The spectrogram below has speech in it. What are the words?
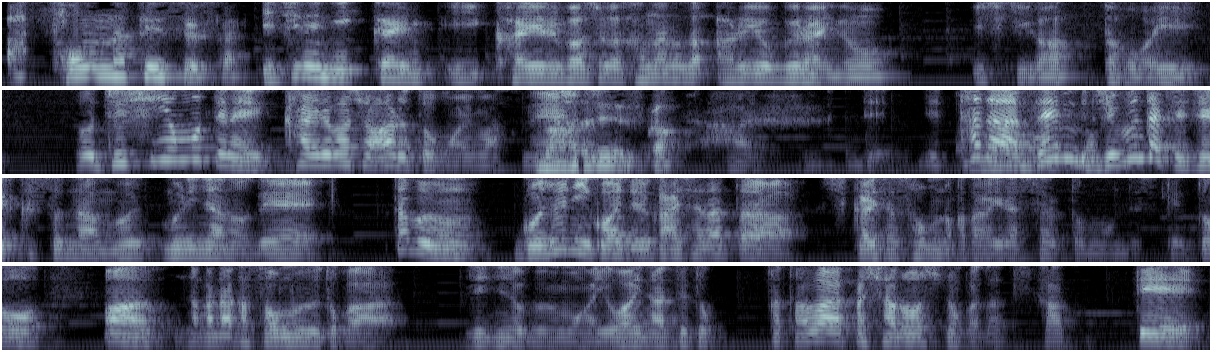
あ、そんなペースですか ?1 年に1回変える場所が必ずあるよぐらいの意識があった方がいい。自信を持ってね、変える場所はあると思いますね。マジですか？はい。で、でただ全部自分たちでチェックするのは無無理なので、多分50人超えてる会社だったらしっかりした総務の方がいらっしゃると思うんですけど、まあ、なかなか総務とか人事の部門が弱いなっていう方は、やっぱり社労士の方使って、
